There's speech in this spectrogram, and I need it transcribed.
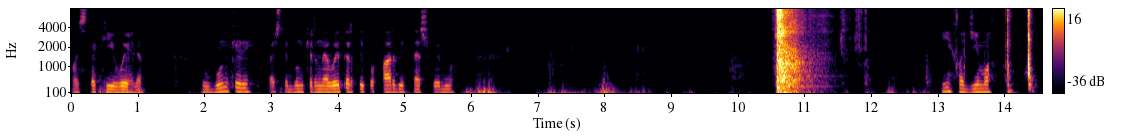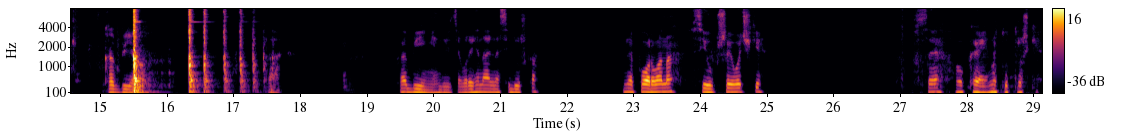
Ось такий вигляд в бункері. Бачите, бункер не витертий по фарбі, теж видно. І ходімо в кабіну. Так. В кабіні, дивіться, оригінальна сідушка. Не порвана, всі обшивочки. Все окей. Ну тут трошки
